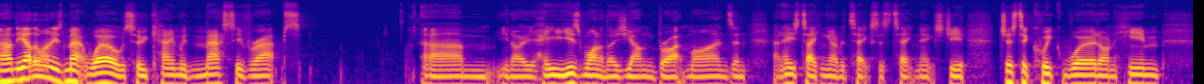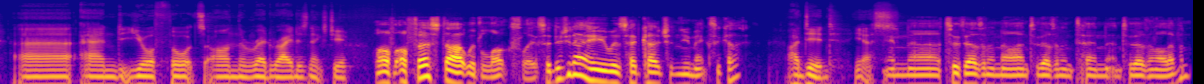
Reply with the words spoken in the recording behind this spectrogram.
Uh, the other one is Matt Wells, who came with massive raps um, you know, he is one of those young, bright minds, and, and he's taking over Texas Tech next year. Just a quick word on him uh, and your thoughts on the Red Raiders next year. Well, I'll first start with Locksley. So, did you know he was head coach in New Mexico? I did. Yes. in uh, 2009, 2010, and 2011.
